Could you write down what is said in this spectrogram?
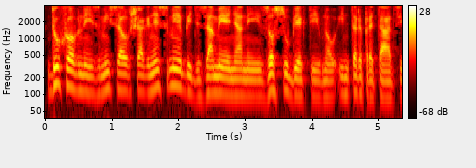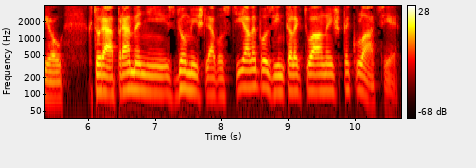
Duchovný zmysel však nesmie byť zamieňaný so subjektívnou interpretáciou, ktorá pramení z domýšľavosti alebo z intelektuálnej špekulácie –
